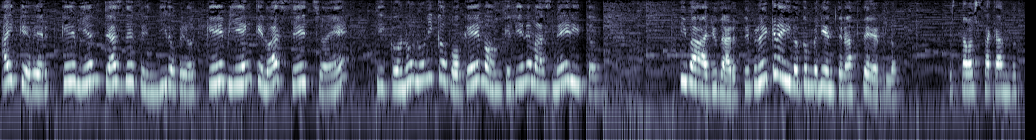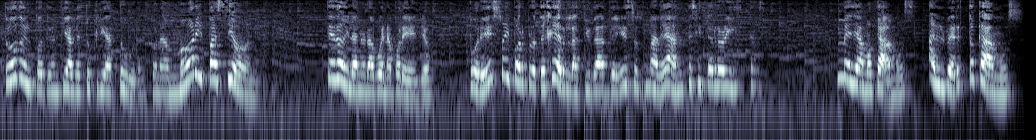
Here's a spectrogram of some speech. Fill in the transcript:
Hay que ver qué bien te has defendido, pero qué bien que lo has hecho, ¿eh? Y con un único Pokémon que tiene más mérito. Iba a ayudarte, pero he creído conveniente no hacerlo. Estabas sacando todo el potencial de tu criatura, con amor y pasión. Te doy la enhorabuena por ello. Por eso y por proteger la ciudad de esos maleantes y terroristas. Me llamo Camus, Alberto Camus,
